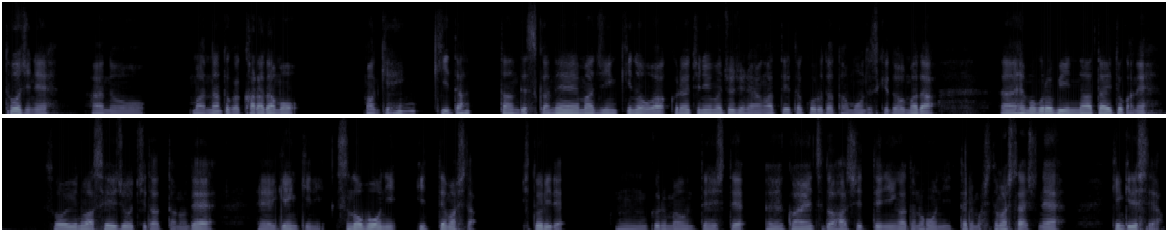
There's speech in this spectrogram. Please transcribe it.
当時ね、あの、まあ、なんとか体も、まあ、元気だったんですかね。まあ、腎機能は、クレアチニウムは徐々に上がっていた頃だと思うんですけど、まだ、ヘモグロビンの値とかね、そういうのは正常値だったので、えー元気にスノボーに行ってました。一人で、うん、車運転して、えー関越道走って新潟の方に行ったりもしてましたしね。元気でしたよ。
